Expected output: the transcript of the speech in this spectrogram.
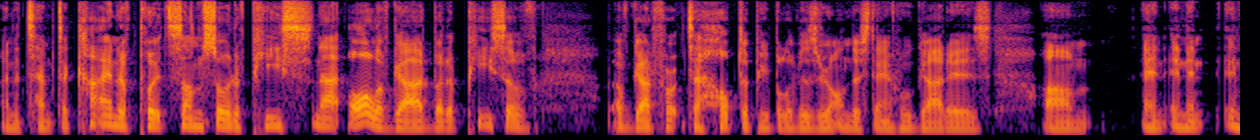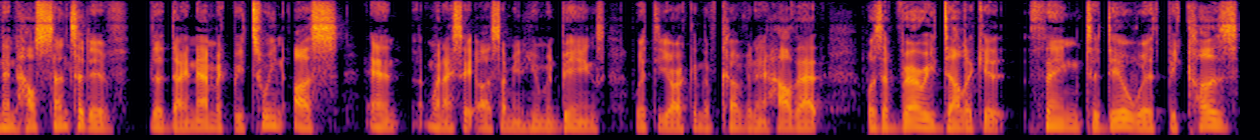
an attempt to kind of put some sort of piece, not all of God, but a piece of of God for to help the people of Israel understand who God is. Um, and and then and then how sensitive the dynamic between us and when I say us, I mean human beings with the Ark of Covenant, how that was a very delicate thing to deal with because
